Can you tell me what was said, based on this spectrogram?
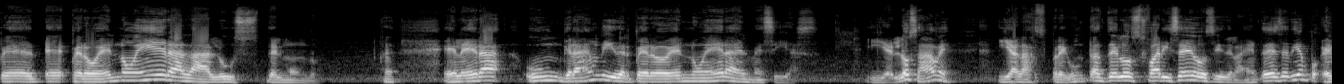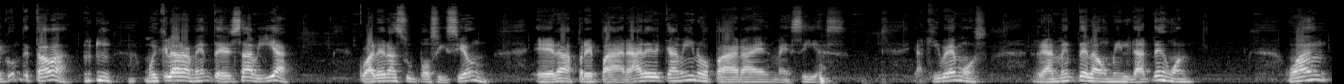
eh, pero, él no era la luz del mundo. Él era un gran líder, pero él no era el Mesías. Y él lo sabe. Y a las preguntas de los fariseos y de la gente de ese tiempo, él contestaba muy claramente, él sabía cuál era su posición. Era preparar el camino para el Mesías. Y aquí vemos realmente la humildad de Juan. Juan,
